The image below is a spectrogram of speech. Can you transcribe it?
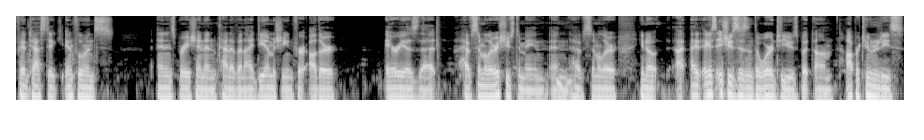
fantastic influence and inspiration and kind of an idea machine for other areas that have similar issues to Maine and have similar, you know, I, I guess issues isn't the word to use, but um, opportunities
